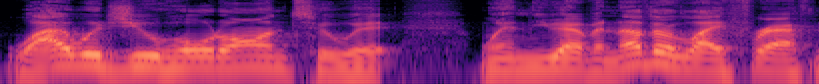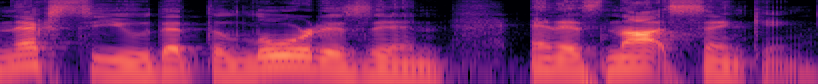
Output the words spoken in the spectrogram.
why would you hold on to it when you have another life raft next to you that the Lord is in and it's not sinking?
